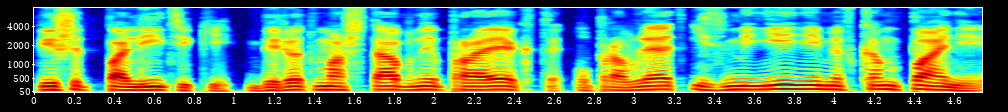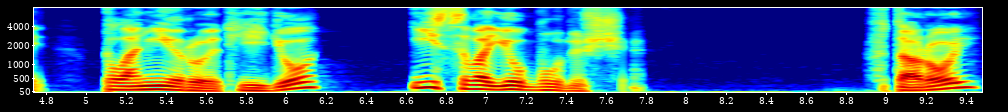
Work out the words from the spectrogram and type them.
пишет политики, берет масштабные проекты, управляет изменениями в компании, планирует ее и свое будущее. Второй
